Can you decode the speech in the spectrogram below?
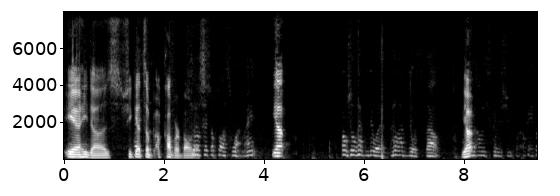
Yeah, he does. She gets a, a cover So bonus. it's like a plus one, right? Yep. Oh, she'll have to do it. He'll have to do a spell. Yep. I was gonna shoot for. Okay, so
